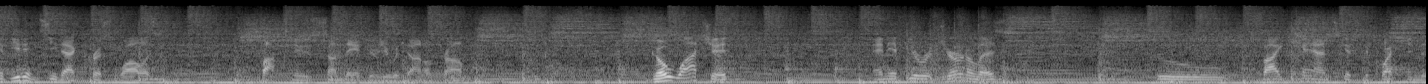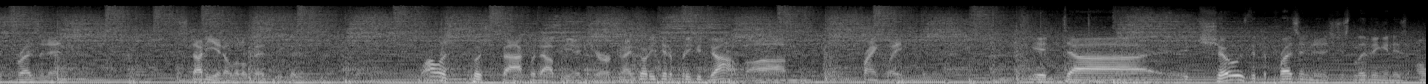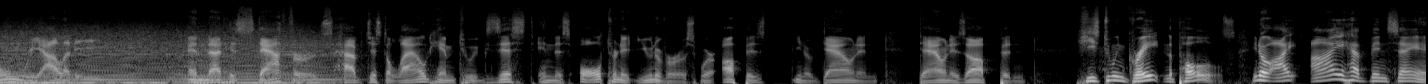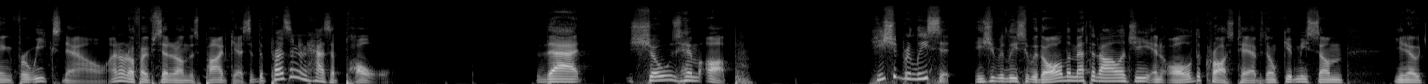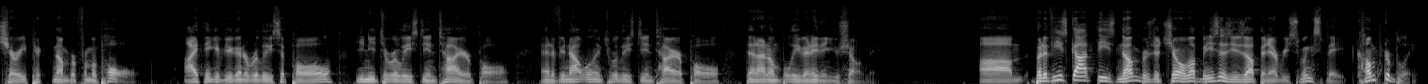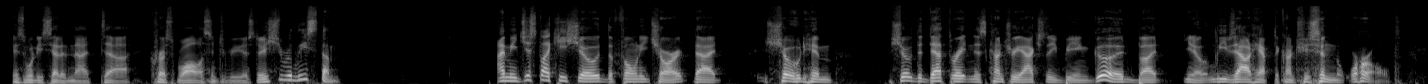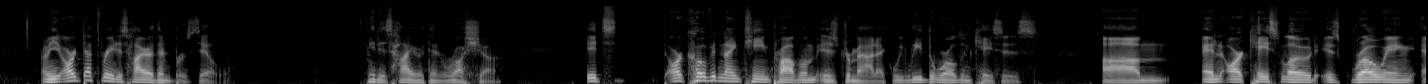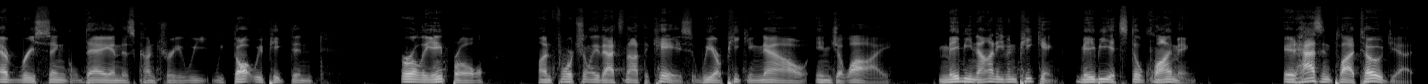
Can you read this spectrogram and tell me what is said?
If you didn't see that Chris Wallace Fox News Sunday interview with Donald Trump, go watch it. And if you're a journalist who, by chance, gets to question this president, study it a little bit because Wallace pushed back without being a jerk, and I thought he did a pretty good job. Um, frankly, it uh, it shows that the president is just living in his own reality and that his staffers have just allowed him to exist in this alternate universe where up is you know down and down is up and he's doing great in the polls. You know i i have been saying for weeks now i don't know if i've said it on this podcast if the president has a poll that shows him up he should release it. He should release it with all the methodology and all of the crosstabs. Don't give me some you know cherry picked number from a poll I think if you're going to release a poll, you need to release the entire poll. And if you're not willing to release the entire poll, then I don't believe anything you're showing me. Um, but if he's got these numbers that show him up, he says he's up in every swing state comfortably, is what he said in that uh, Chris Wallace interview yesterday. He should release them. I mean, just like he showed the phony chart that showed him showed the death rate in this country actually being good, but you know leaves out half the countries in the world. I mean, our death rate is higher than Brazil. It is higher than Russia. It's our COVID 19 problem is dramatic. We lead the world in cases. Um, and our caseload is growing every single day in this country. We we thought we peaked in early April. Unfortunately, that's not the case. We are peaking now in July. Maybe not even peaking. Maybe it's still climbing. It hasn't plateaued yet.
